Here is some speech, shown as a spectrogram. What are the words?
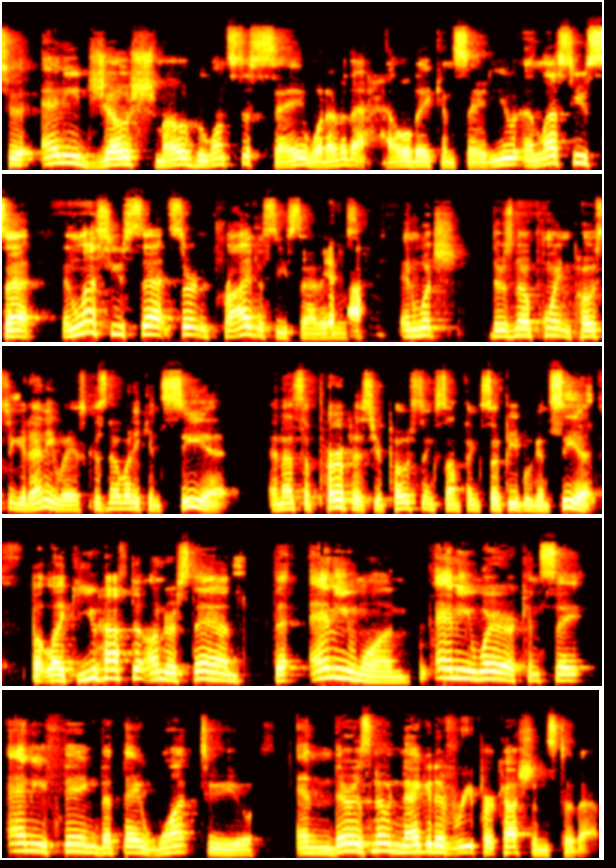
to any Joe Schmo who wants to say whatever the hell they can say to you, unless you set unless you set certain privacy settings in which there's no point in posting it anyways because nobody can see it. And that's the purpose. You're posting something so people can see it. But like you have to understand that anyone, anywhere can say anything that they want to you, and there is no negative repercussions to them.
